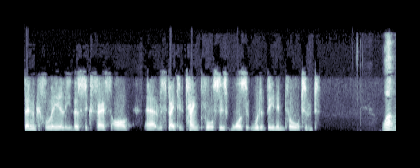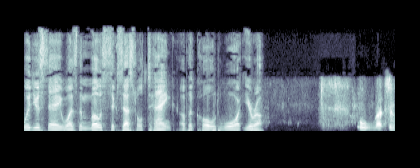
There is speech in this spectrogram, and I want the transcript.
then clearly the success of uh, respective tank forces was would have been important what would you say was the most successful tank of the Cold War era? Oh, that's a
